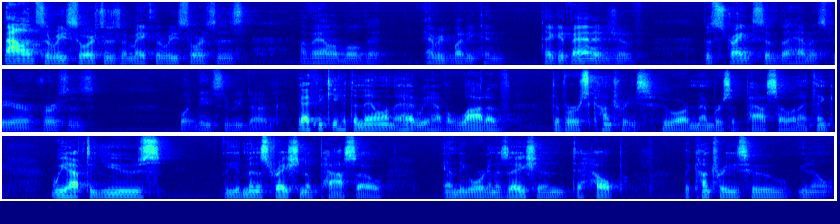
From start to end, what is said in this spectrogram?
balance the resources or make the resources available that everybody can take advantage of the strengths of the hemisphere versus what needs to be done? Yeah, I think you hit the nail on the head. We have a lot of diverse countries who are members of PASO, and I think we have to use the administration of PASO and the organization to help the countries who you know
